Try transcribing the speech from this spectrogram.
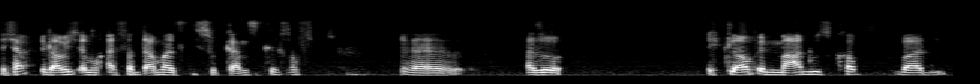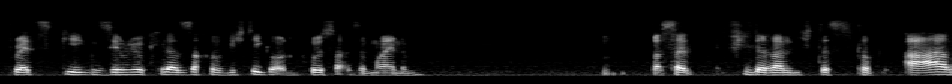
Ich habe, glaube ich, einfach damals nicht so ganz gerafft. Äh, also, ich glaube, in Manus Kopf war die Brads gegen Serial Killer Sache wichtiger und größer als in meinem. Was halt viel daran liegt, dass ich glaube, A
